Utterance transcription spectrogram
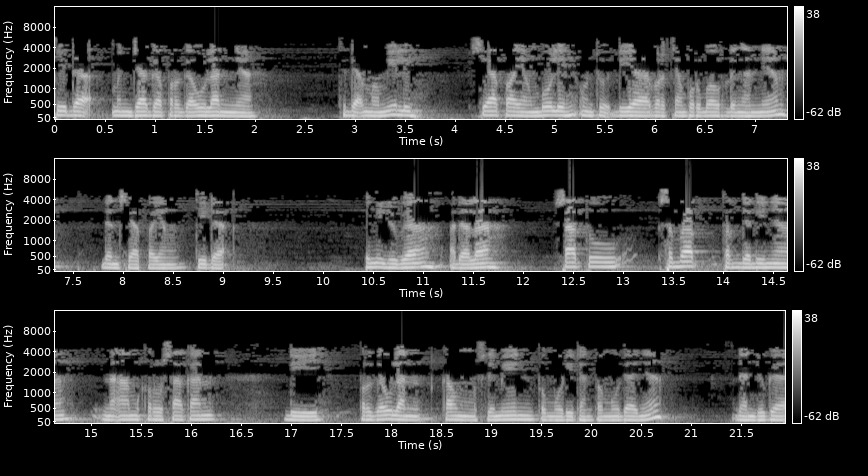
tidak menjaga pergaulannya tidak memilih siapa yang boleh untuk dia bercampur baur dengannya dan siapa yang tidak. Ini juga adalah satu sebab terjadinya naam kerusakan di pergaulan kaum muslimin, pemudi dan pemudanya dan juga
